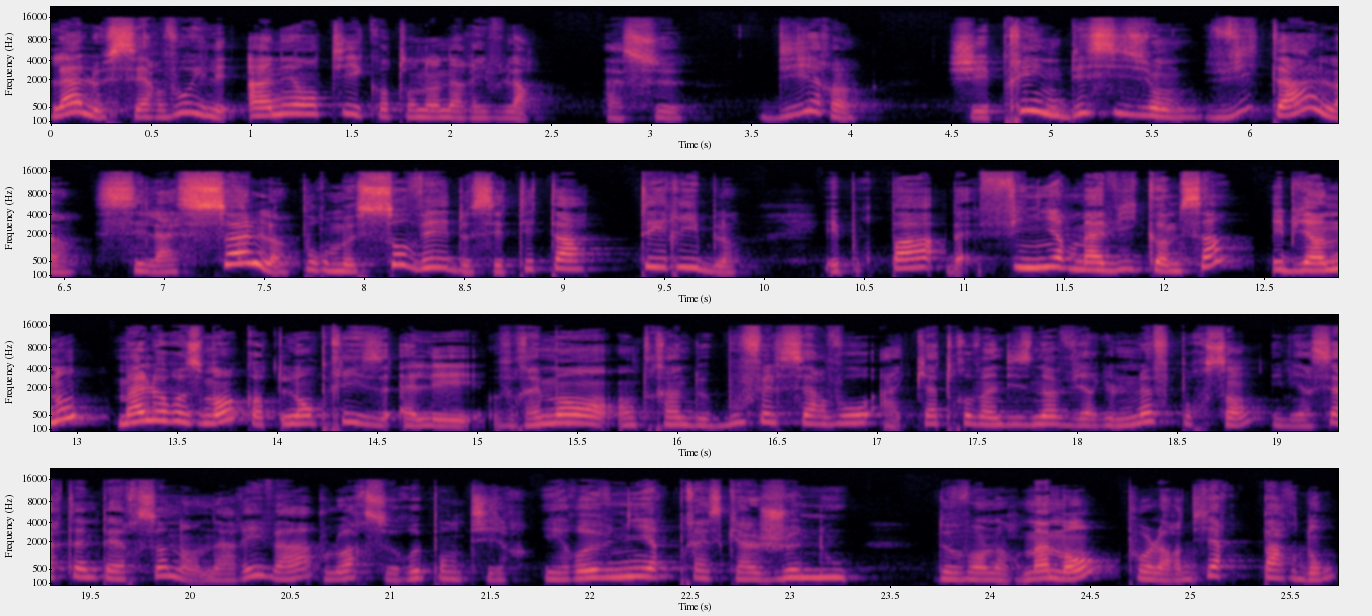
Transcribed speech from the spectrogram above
Là, le cerveau, il est anéanti quand on en arrive là, à se dire j'ai pris une décision vitale, c'est la seule pour me sauver de cet état terrible et pour pas bah, finir ma vie comme ça Eh bien non, malheureusement, quand l'emprise elle est vraiment en train de bouffer le cerveau à 99,9%, eh bien certaines personnes en arrivent à vouloir se repentir et revenir presque à genoux devant leur maman pour leur dire pardon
